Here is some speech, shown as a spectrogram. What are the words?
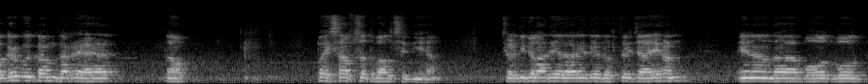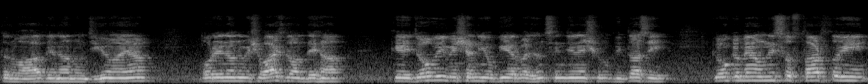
ਅਗਰ ਕੋਈ ਕੰਮ ਕਰ ਰਿਹਾ ਹੈ, ਤਾਂ ਭਾਈ ਸਾਹਿਬ ਸਤਪਾਲ ਸਿੰਘ ਜੀ ਚੜ੍ਹਦੀ ਕਲਾ ਦੇ ਅਦਾਰੇ ਦੇ ਦਫ਼ਤਰ ਚ ਆਏ ਹਨ। ਇਹਨਾਂ ਦਾ ਬਹੁਤ ਬਹੁਤ ਧੰਨਵਾਦ। ਇਹਨਾਂ ਨੂੰ ਜਿਉਂ ਆਇਆ ਔਰ ਇਹਨਾਂ ਨੂੰ ਵਿਸ਼ਵਾਸ ਦਿਵਾਉਂਦੇ ਹਾਂ ਕਿ ਜੋ ਵੀ ਮਿਸ਼ਨ ਯੋਗੀ ਹਰਭਜਨ ਸਿੰਘ ਜੀ ਨੇ ਸ਼ੁਰੂ ਕੀਤਾ ਸੀ, ਕਿਉਂਕਿ ਮੈਂ 1967 ਤੋਂ ਹੀ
